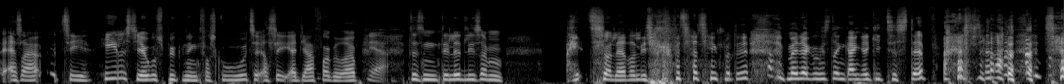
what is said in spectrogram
altså til hele cirkusbygningen for skue til at se, at jeg er fucket op. Ja. Det er, sådan, det er lidt ligesom... Ej, så latterligt, jeg kommer til at tænke på det. Men jeg kan huske, dengang jeg gik til step, så, så,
